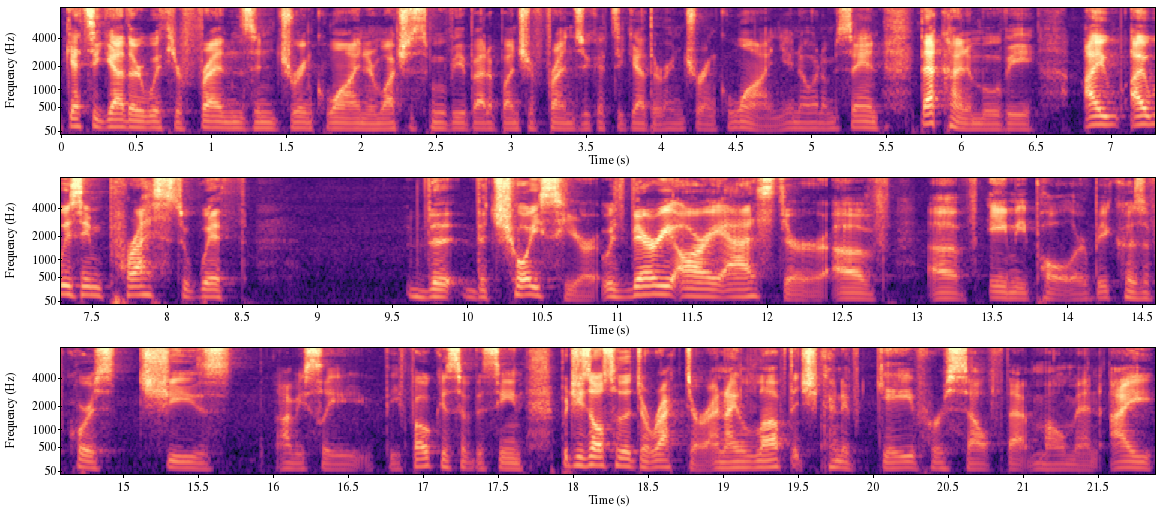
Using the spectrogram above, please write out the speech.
get together with your friends and drink wine and watch this movie about a bunch of friends who get together and drink wine. You know what i'm saying? That kind of movie. I i was impressed with the the choice here it was very Ari Aster of of Amy Poehler because, of course, she's obviously the focus of the scene, but she's also the director, and I love that she kind of gave herself that moment. I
